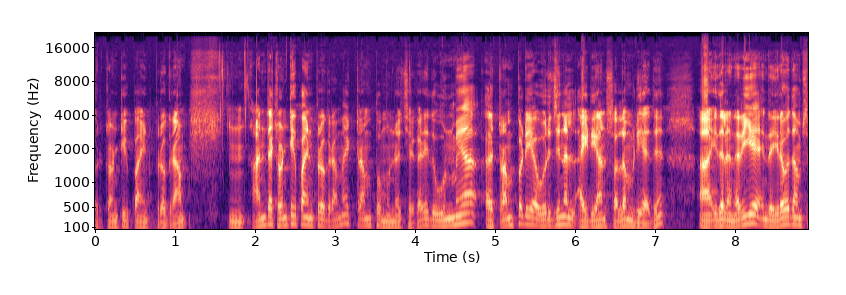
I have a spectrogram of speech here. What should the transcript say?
ஒரு டுவெண்ட்டி பாயிண்ட் ப்ரோக்ராம். அந்த டுவெண்ட்டி பாயிண்ட் ப்ரோக்ராமை ட்ரம்ப் முன் வச்சிருக்காரு. இது உண்மையாக ட்ரம்ப்புடைய ஒரிஜினல் ஐடியான்னு சொல்ல முடியாது. இதில் நிறைய இந்த இருபது அம்ச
